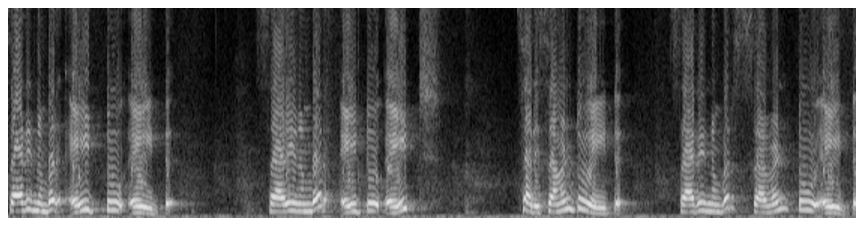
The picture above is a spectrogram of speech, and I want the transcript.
Sari number eight two eight sari number eight two eight sari seven two eight sari number seven two eight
